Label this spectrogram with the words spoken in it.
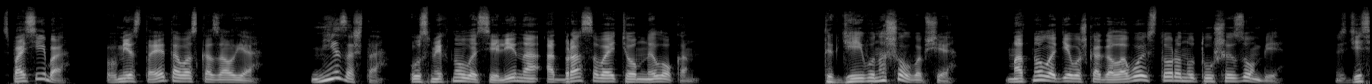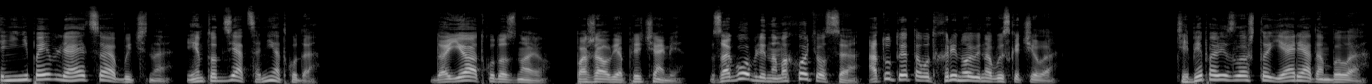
«Спасибо!» — вместо этого сказал я. «Не за что!» — усмехнулась Селина, отбрасывая темный локон. «Ты где его нашел вообще?» Мотнула девушка головой в сторону туши зомби. «Здесь они не появляются обычно, им тут взяться неоткуда». «Да я откуда знаю?» Пожал я плечами. За гоблином охотился, а тут эта вот хреновина выскочила. Тебе повезло, что я рядом была.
